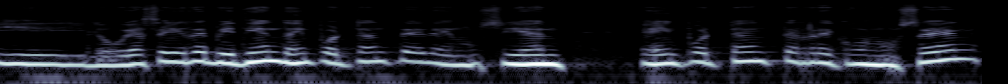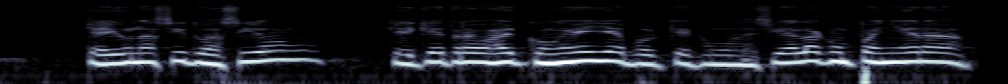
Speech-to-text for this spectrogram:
y lo voy a seguir repitiendo, es importante denunciar, es importante reconocer que hay una situación que hay que trabajar con ella, porque como decía la compañera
